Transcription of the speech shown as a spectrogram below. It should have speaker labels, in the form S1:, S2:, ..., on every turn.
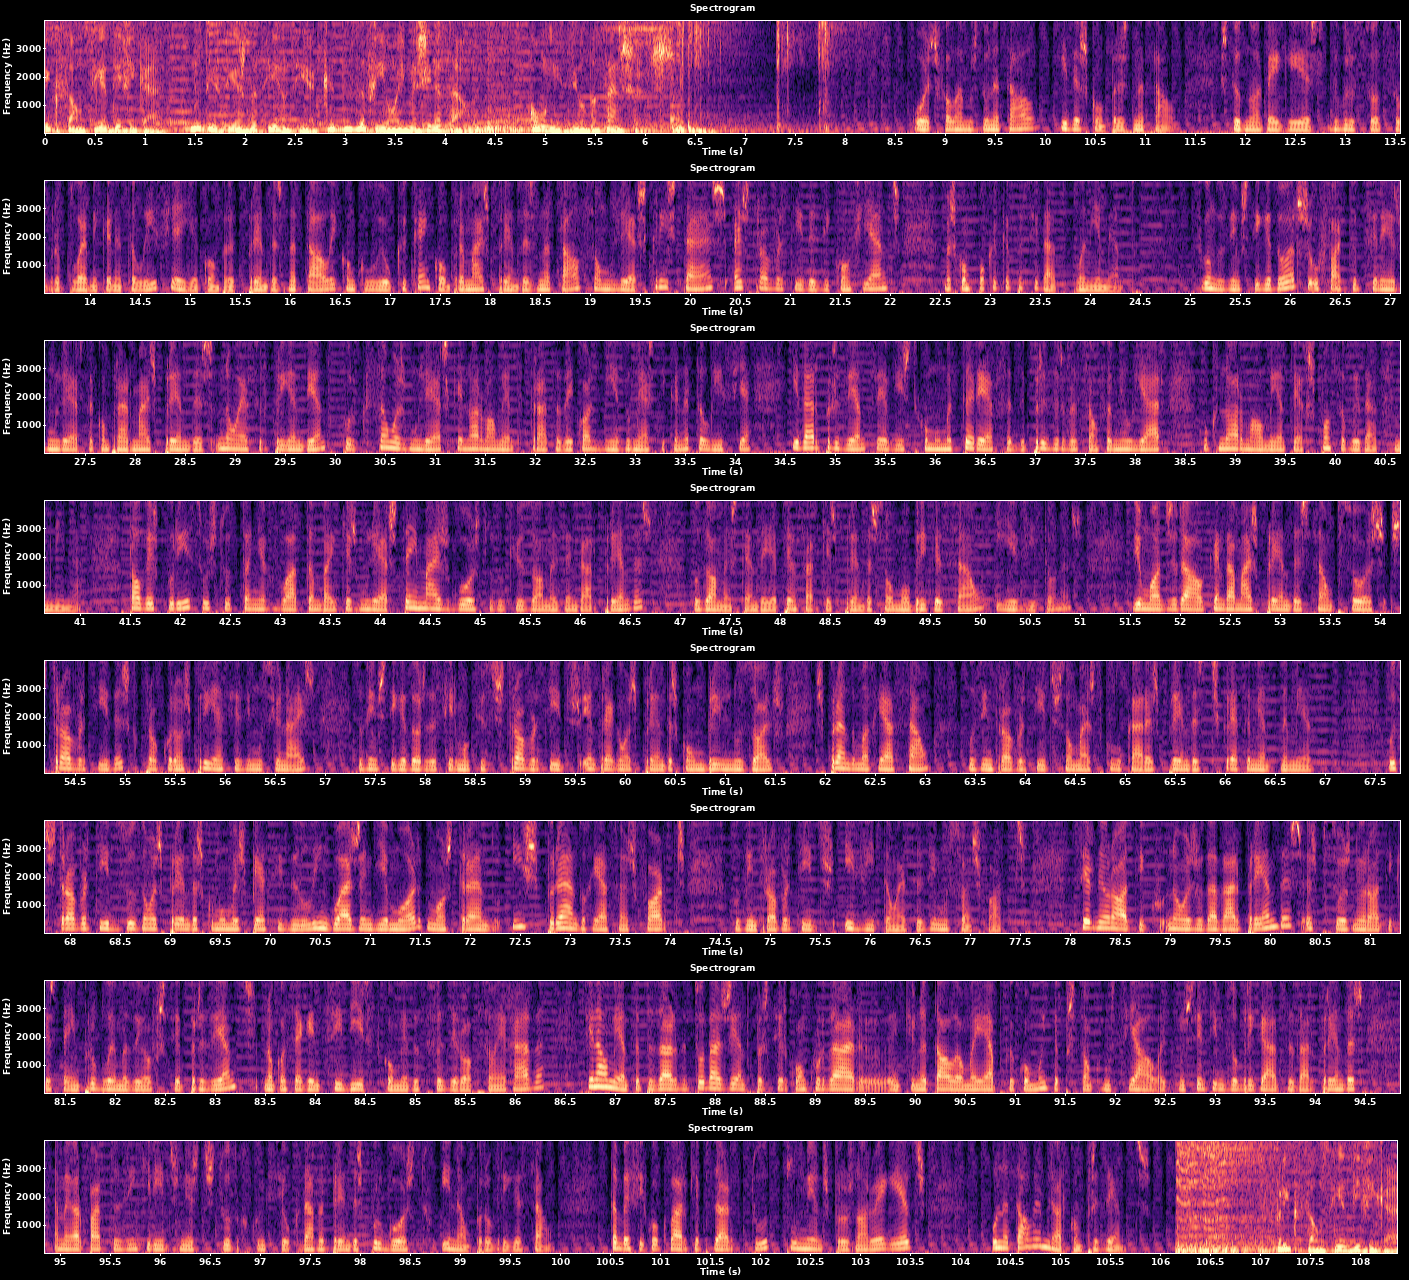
S1: Fricção Científica. Notícias da ciência que desafiam a imaginação. Com Isilda Sanches.
S2: Hoje falamos do Natal e das compras de Natal. Estudo norueguês debruçou-se sobre a polémica natalícia e a compra de prendas de Natal e concluiu que quem compra mais prendas de Natal são mulheres cristãs, extrovertidas e confiantes, mas com pouca capacidade de planeamento. Segundo os investigadores, o facto de serem as mulheres a comprar mais prendas não é surpreendente, porque são as mulheres quem normalmente trata da economia doméstica natalícia e dar presentes é visto como uma tarefa de preservação familiar, o que normalmente é responsabilidade feminina. Talvez por isso o estudo tenha revelado também que as mulheres têm mais gosto do que os homens em dar prendas. Os homens tendem a pensar que as prendas são uma obrigação e evitam-nas. De um modo geral, quem dá mais prendas são pessoas extrovertidas que procuram experiências emocionais. Os investigadores afirmam que os extrovertidos entregam as prendas com um brilho nos olhos, esperando uma reação. Os introvertidos são mais de colocar as prendas discretamente na mesa. Os extrovertidos usam as prendas como uma espécie de linguagem de amor, demonstrando e esperando reações fortes. Os introvertidos evitam essas emoções fortes. Ser neurótico não ajuda a dar prendas, as pessoas neuróticas têm problemas em oferecer presentes, não conseguem decidir-se com medo de fazer a opção errada. Finalmente, apesar de toda a gente parecer concordar eh, em que o Natal é uma época com muita pressão comercial, em que nos sentimos obrigados a dar prendas, a maior parte dos inquiridos neste estudo reconheceu que dava prendas por gosto e não por obrigação. Também ficou claro que, apesar de tudo, pelo menos para os noruegueses, o Natal é melhor com presentes.
S1: Fricção Científica.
